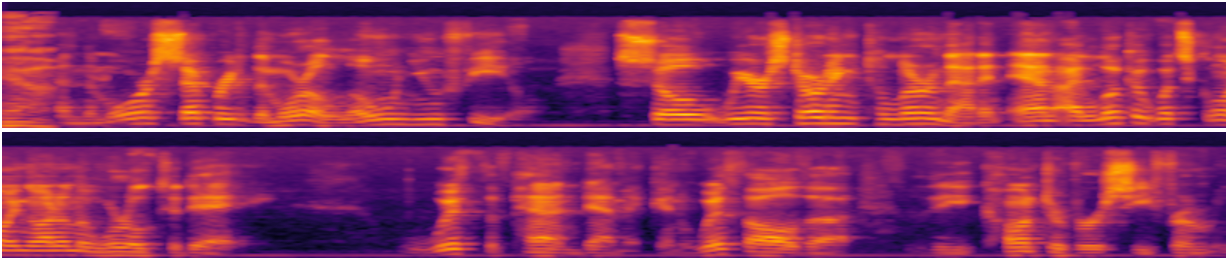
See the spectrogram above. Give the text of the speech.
Yeah. And the more separated, the more alone you feel. So we are starting to learn that. And, and I look at what's going on in the world today with the pandemic and with all the the controversy from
